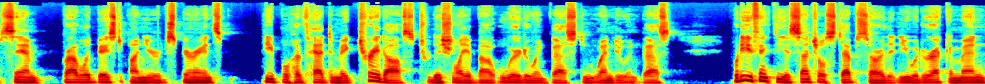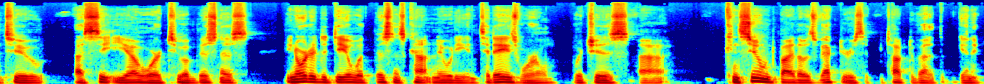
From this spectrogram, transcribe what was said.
Sam, probably based upon your experience, people have had to make trade offs traditionally about where to invest and when to invest. What do you think the essential steps are that you would recommend to a CEO or to a business in order to deal with business continuity in today's world, which is uh, consumed by those vectors that we talked about at the beginning?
